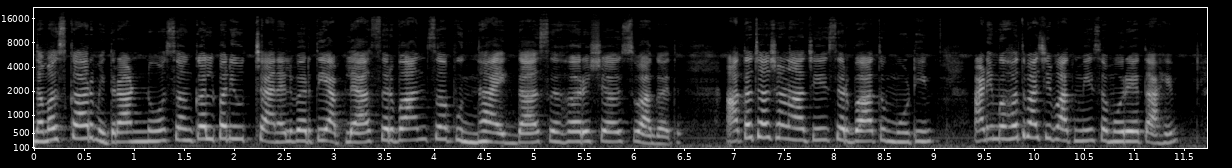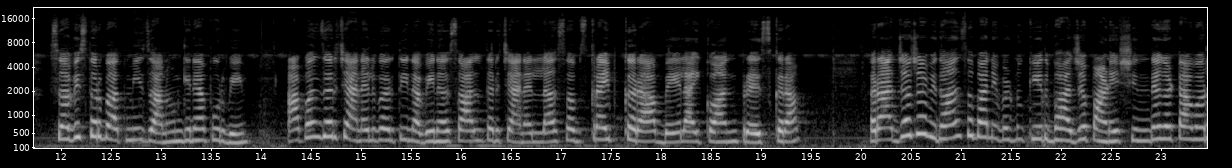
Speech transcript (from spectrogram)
नमस्कार मित्रांनो संकल्प न्यूज चॅनेलवरती आपल्या सर्वांचं पुन्हा एकदा सहर्ष स्वागत. आताच्या क्षणाची सर्वात मोठी आणि महत्त्वाची बातमी समोर येत आहे. सविस्तर बातमी जाणून घेण्यापूर्वी आपण जर चॅनेलवरती नवीन असाल तर चॅनेलला सबस्क्राईब करा बेल आयकॉन प्रेस करा. राज्याच्या विधानसभा निवडणुकीत भाजप आणि शिंदे गटावर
